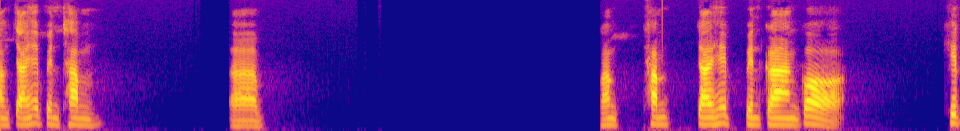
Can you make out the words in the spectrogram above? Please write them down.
างใจให้เป็นธรรมวางทำใจให้เป็นกลางก็คิด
